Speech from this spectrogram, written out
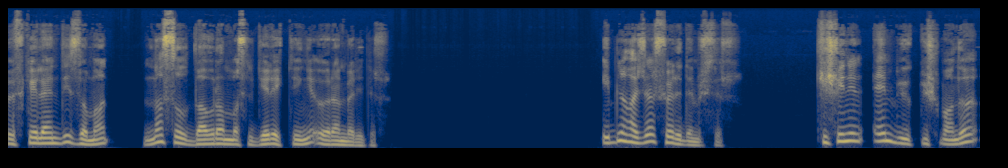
öfkelendiği zaman nasıl davranması gerektiğini öğrenmelidir. İbn Hacer şöyle demiştir. Kişinin en büyük düşmanı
